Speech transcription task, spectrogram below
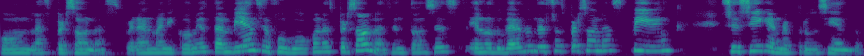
con las personas, ¿verdad? El manicomio también se fugó con las personas. Entonces, en los lugares donde estas personas viven, se siguen reproduciendo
